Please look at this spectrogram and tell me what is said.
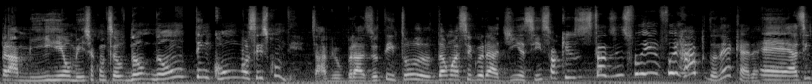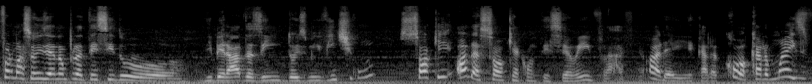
Pra mim, realmente aconteceu. Não, não tem como você esconder, sabe? O Brasil tentou dar uma seguradinha assim, só que os Estados Unidos foi, foi rápido, né, cara? É, as informações eram pra ter sido liberadas em 2021. Só que, olha só o que aconteceu, hein, Flávio? Olha aí, cara. Colocaram mais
